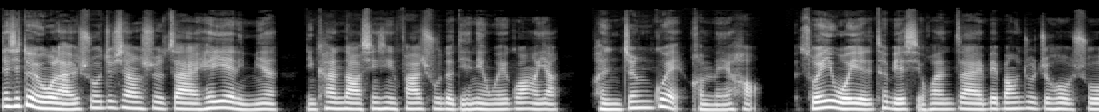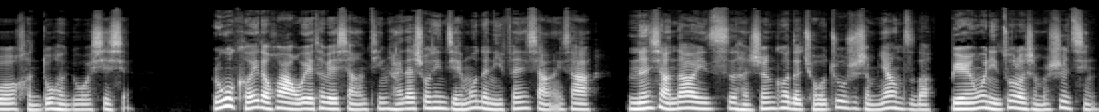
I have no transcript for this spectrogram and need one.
那些对于我来说就像是在黑夜里面你看到星星发出的点点微光一样，很珍贵，很美好。所以我也特别喜欢在被帮助之后说很多很多谢谢。如果可以的话，我也特别想听还在收听节目的你分享一下，你能想到一次很深刻的求助是什么样子的？别人为你做了什么事情？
